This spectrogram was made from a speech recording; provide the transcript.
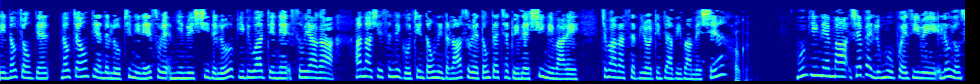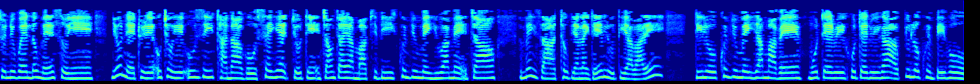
နေ နောက်ကြောင်ပြန်နောက်ကြောင်းပြန်တယ်လို့ဖြစ်နေတယ်ဆိုတဲ့ အမြင်တွေရှိတယ်လို့ပြည်သူကတင်တဲ့ အစိုးရက အာဏာရှင်စနစ်ကို ကျင့်သုံးနေသလားဆိုတဲ့ သုံးသပ်ချက်တွေလည်း ရှိနေပါတယ်။ကျွန်မကဆက်ပြီးတော့တင်ပြပေးပါမယ်ရှင်။ဟုတ်ကဲ့မွန်ပြည်နယ်မှာရက်ဖက်လူမှုအဖွဲ့အစည်းတွေ အလုံယုံဆွေးနွေးပွဲလုပ်မယ်ဆိုရင် မြို့နယ်ထွေအုပ်ချုပ်ရေးဦးစီးဌာနကို ၁၀ ရက်ကြိုတင်အကြောင်းကြားရမှာဖြစ်ပြီး ခွင့်ပြုမိတ်ယူရမယ့်အကြောင်း အမိန့်စာထုတ်ပြန်လိုက်တယ်လို့ သိရပါတယ်။ ဒီလိုခွင့်ပြုမိန့်ရမှပဲ မိုတယ်တွေ ဟိုတယ်တွေက ပြုလုပ်ခွင့်ပေးဖို့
